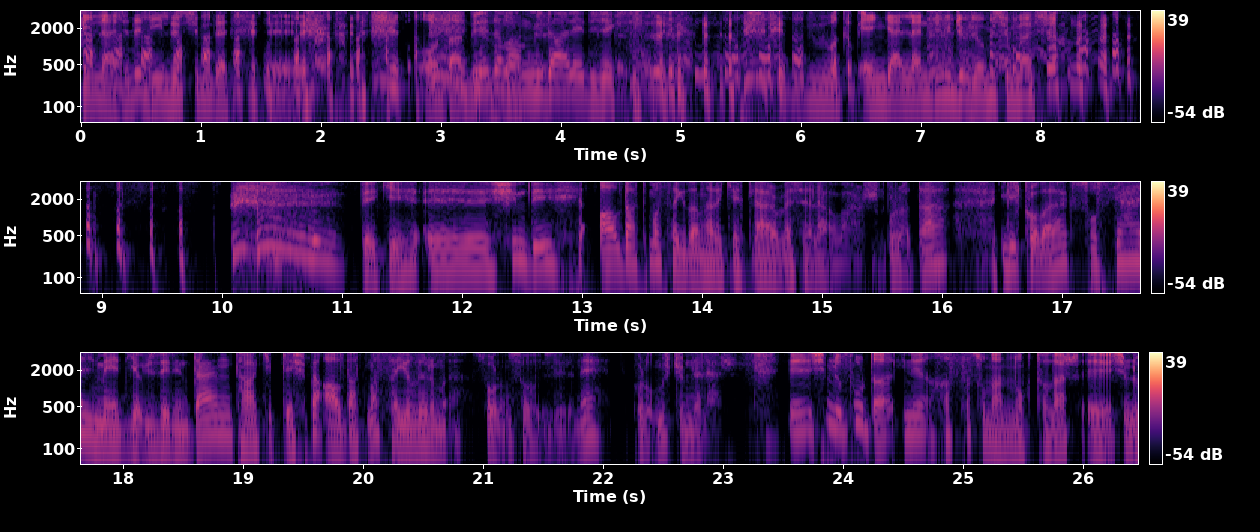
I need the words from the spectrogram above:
binlerce de değildir şimdi. Ee, Oradan bir ne zaman zor- müdahale edeceksiniz? bakıp engellendiğimi görüyormuşum ben şu an. Peki e, şimdi aldatma sayılan hareketler mesela var burada. İlk olarak sosyal medya üzerinden takipleşme aldatma sayılır mı sorunsalı üzerine kurulmuş cümleler. E, şimdi burada yine hassas olan noktalar. e, şimdi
